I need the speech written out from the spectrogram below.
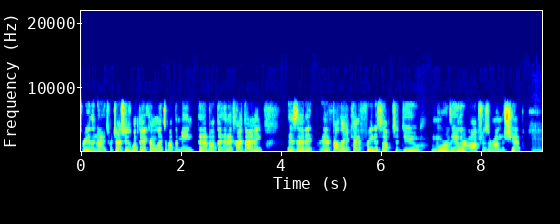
three of the nights, which actually is one thing I kind of liked about the main uh, about the anytime dining, is that it it felt like it kind of freed us up to do more of the other options around the ship. Mm-hmm.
